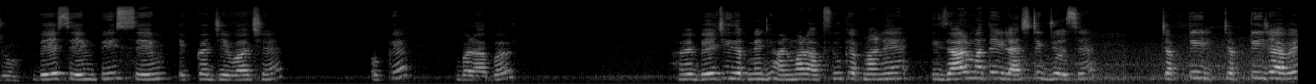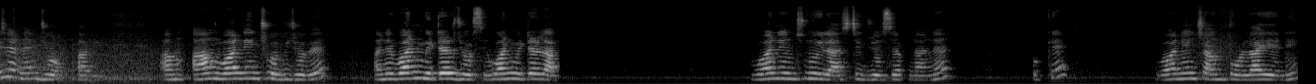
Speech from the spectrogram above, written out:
જો, બે સેમ પીસ સેમ એક જ જેવા છે. ઓકે બરાબર. હવે બે ચીજ આપણે ધ્યાનમાં રાખશું કે આપણને ઇઝાર માટે ઇલાસ્ટિક જોશે ચપટી ચપટી જે આવે છે ને, જો, આવી. આમ આમ વન ઇંચ હોવી જોઈએ અને વન મીટર જોશે વન મીટર લાગ. વન ઇંચનું ઇલાસ્ટિક જોશે આપણાને. ઓકે વન ઇંચ આમ પહોળાઈ એની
